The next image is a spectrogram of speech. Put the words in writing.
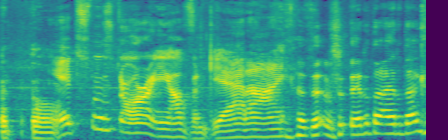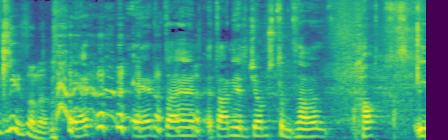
It's the story of a Jedi. Þetta, er, þetta, er ekki líkt honum? er, er Dan, Daniel Johnston það hátt í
